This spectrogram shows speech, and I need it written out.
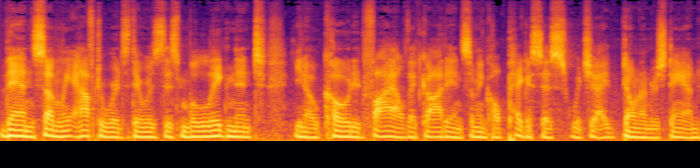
then suddenly afterwards there was this malignant, you know, coded file that got in something called Pegasus, which I don't understand,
